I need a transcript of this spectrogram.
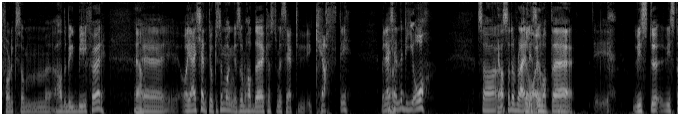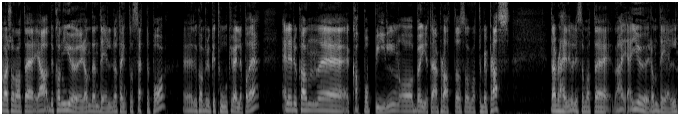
folk som hadde bygd bil før. Ja. Og jeg kjente jo ikke så mange som hadde customisert kraftig. Men jeg kjenner de òg. Så, Ja, så det blei liksom at hvis, du, hvis det var sånn at eh, ja, du kan gjøre om den delen du har tenkt å sette på, eh, du kan bruke to kvelder på det, eller du kan eh, kappe opp bilen og bøye til ei plate sånn at det blir plass. Da blei det jo liksom at eh, nei, jeg gjør om delen.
